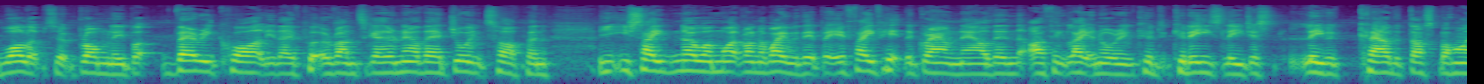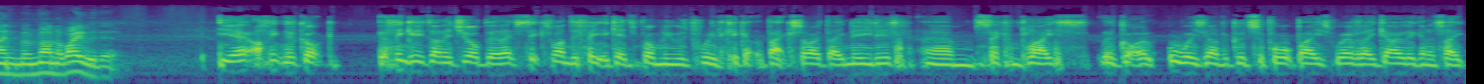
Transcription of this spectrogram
walloped at Bromley, but very quietly they've put a run together. And now they're joint top, and you, you, say no one might run away with it, but if they've hit the ground now, then I think Leyton Orient could could easily just leave a cloud of dust behind them and run away with it. Yeah, I think they've got. I think he's done a job there. That six-one defeat against Bromley was probably the kick up the backside they needed. Um, second place, they've got to always have a good support base wherever they go. They're going to take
